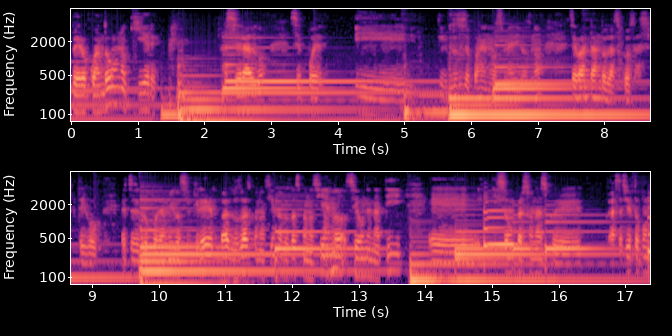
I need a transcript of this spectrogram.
Pero cuando uno quiere hacer algo, se puede. Y incluso se ponen los medios, ¿no? Se van dando las cosas. Te digo, este es el grupo de amigos sin querer, los vas conociendo, los vas conociendo, se unen a ti eh, y son personas que hasta cierto punto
